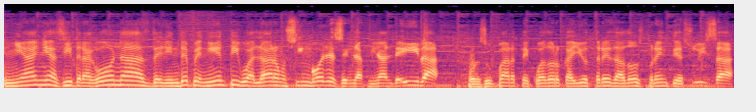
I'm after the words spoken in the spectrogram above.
Ñañas y Dragonas del Independiente igualaron sin goles en la final de ida. Por su parte, Ecuador cayó 3 a 2 frente a Suiza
